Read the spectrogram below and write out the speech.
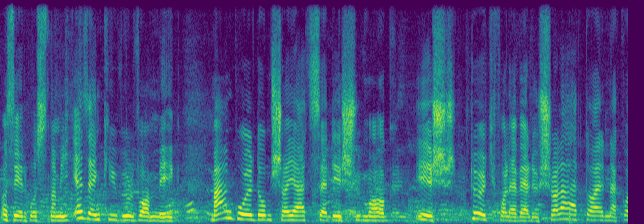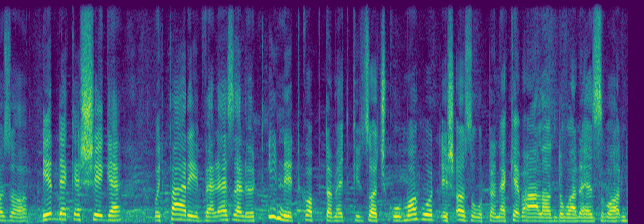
azért hoztam így. Ezen kívül van még mángoldom, saját szedésű mag, és tölgyfalevelű saláta, ennek az a érdekessége, hogy pár évvel ezelőtt innét kaptam egy kis zacskó magot, és azóta nekem állandóan ez van.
